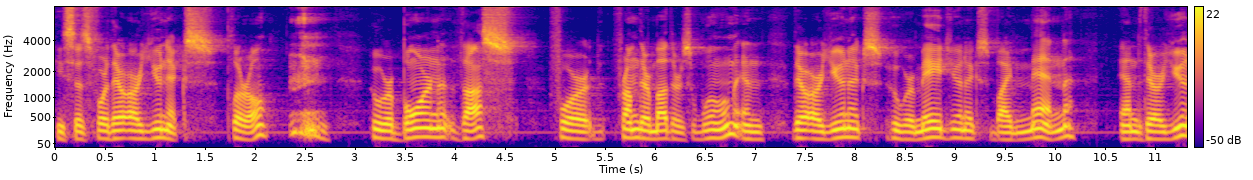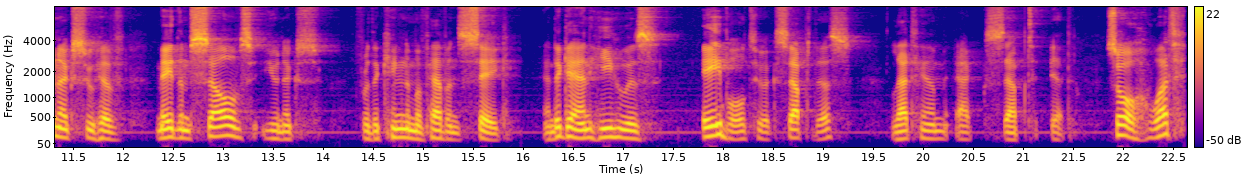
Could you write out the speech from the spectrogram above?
He says, For there are eunuchs, plural, who were born thus for, from their mother's womb, and there are eunuchs who were made eunuchs by men and there are eunuchs who have made themselves eunuchs for the kingdom of heaven's sake. And again, he who is able to accept this, let him accept it. So, what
